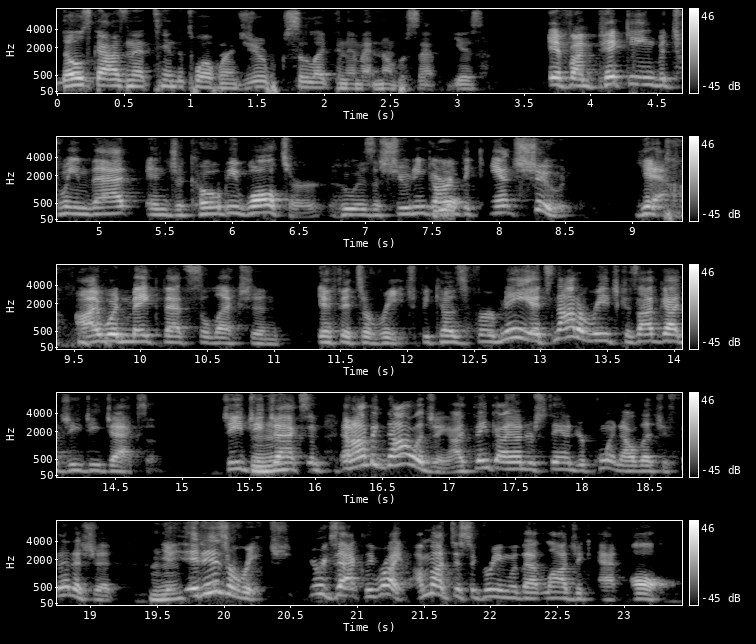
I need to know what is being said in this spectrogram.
those guys in that 10 to 12 range, you're selecting them at number seven. Yes. If I'm picking between that and Ja'Kobe Walter, who is a shooting guard yeah. that can't shoot, yeah, I would make that selection if it's a reach. Because for me, it's not a reach because I've got GG Jackson. GG mm-hmm. Jackson, and I'm acknowledging, I think I understand your point, and I'll let you finish it. Mm-hmm. it, it is a reach. You're exactly right. I'm not disagreeing with that logic at all.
